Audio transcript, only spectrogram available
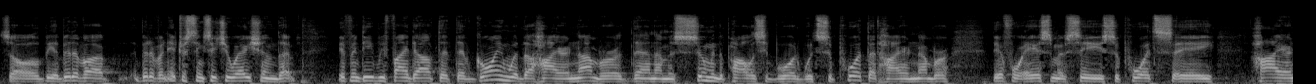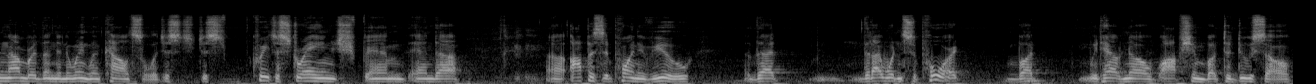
So it'll be a bit of a, a bit of an interesting situation that if indeed we find out that they're going with the higher number, then I'm assuming the policy board would support that higher number. Therefore, ASMFC supports a higher number than the New England Council. It just just creates a strange and and uh, uh, opposite point of view that that I wouldn't support, but we'd have no option but to do so,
